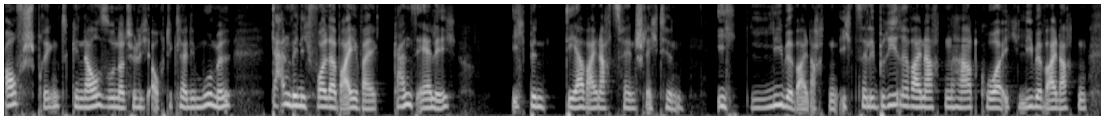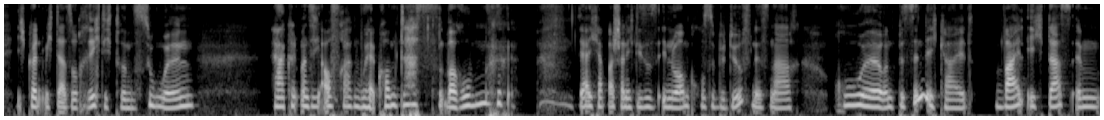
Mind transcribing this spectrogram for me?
aufspringt, genauso natürlich auch die kleine Murmel, dann bin ich voll dabei, weil ganz ehrlich, ich bin der Weihnachtsfan schlechthin. Ich liebe Weihnachten. Ich zelebriere Weihnachten hardcore. Ich liebe Weihnachten. Ich könnte mich da so richtig drin suhlen. Ja, könnte man sich auch fragen, woher kommt das? Warum? ja, ich habe wahrscheinlich dieses enorm große Bedürfnis nach Ruhe und Besinnlichkeit, weil ich das im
